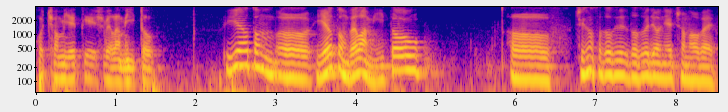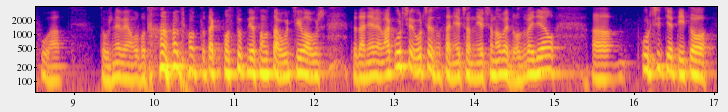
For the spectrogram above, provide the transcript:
O čom je tiež veľa mýtov. Je o tom, uh, je o tom veľa mýtov. Uh, či som sa dozvedel, dozvedel niečo nové? Fúha, to už neviem, lebo to, to, to tak postupne som sa učil a už teda neviem. Ak určite, určite som sa niečo, niečo nové dozvedel. Uh, určite títo,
